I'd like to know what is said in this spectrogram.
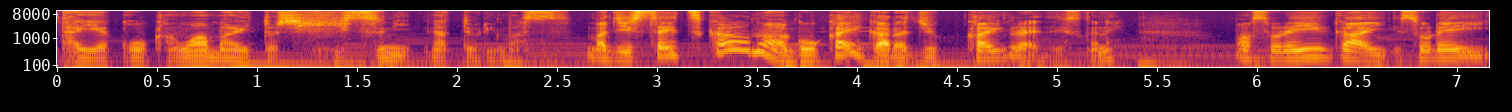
タイヤ交換は毎年必須になっております。まあ、実際使うのは5回から10回ぐらいですかね。まあ、それ以外、それ、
